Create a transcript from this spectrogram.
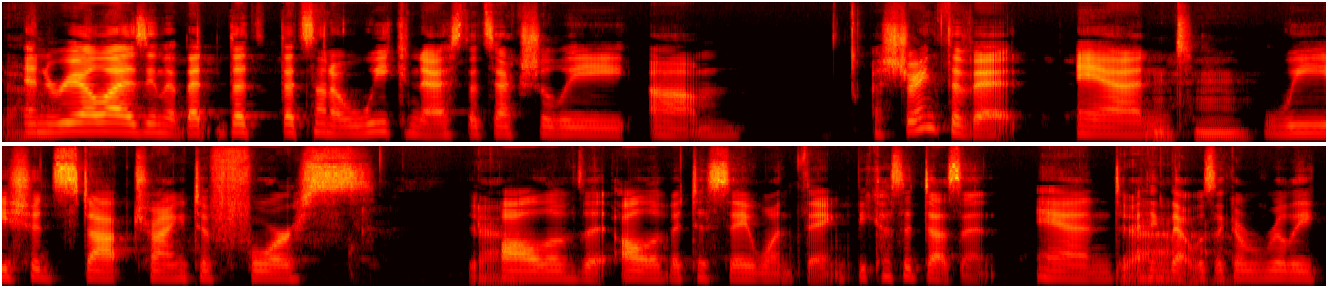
Yeah. And realizing that, that, that that's not a weakness, that's actually um, a strength of it. And Mhm. we should stop trying to force Yeah. all of the all of it to say one thing because it doesn't. And I think that was like a really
